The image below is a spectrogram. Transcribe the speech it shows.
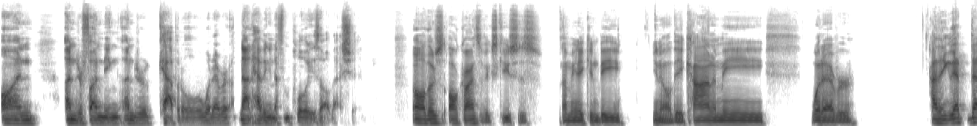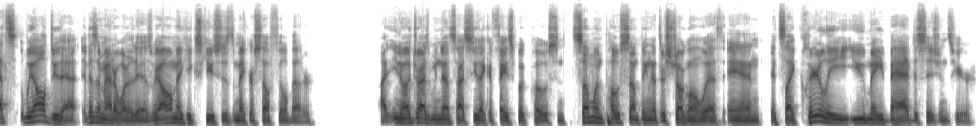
on underfunding, under capital or whatever, not having enough employees, all that shit. Oh, there's all kinds of excuses. I mean, it can be, you know, the economy, whatever. I think that that's we all do that. It doesn't matter what it is. We all make excuses to make ourselves feel better. I, you know, it drives me nuts. I see like a Facebook post and someone posts something that they're struggling with, and it's like clearly you made bad decisions here.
